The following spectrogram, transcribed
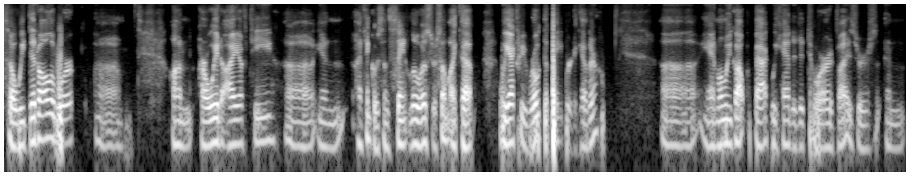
so we did all the work. Um, on our way to IFT uh, in, I think it was in St. Louis or something like that. We actually wrote the paper together. Uh, and when we got back, we handed it to our advisors. And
